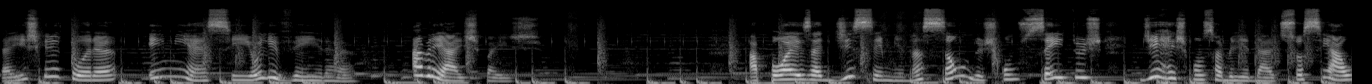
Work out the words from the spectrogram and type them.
da escritora M.S. Oliveira. Abre aspas. Após a disseminação dos conceitos de responsabilidade social,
